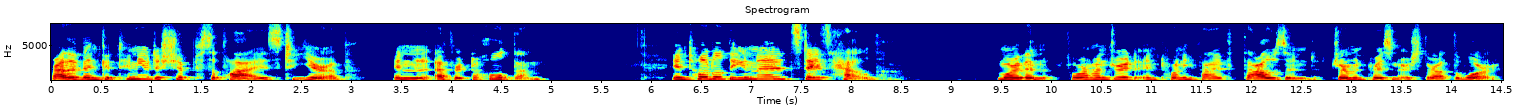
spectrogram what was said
rather than continue to ship supplies to Europe in an effort to hold them. In total, the United States held more than 425,000 German prisoners throughout the war.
